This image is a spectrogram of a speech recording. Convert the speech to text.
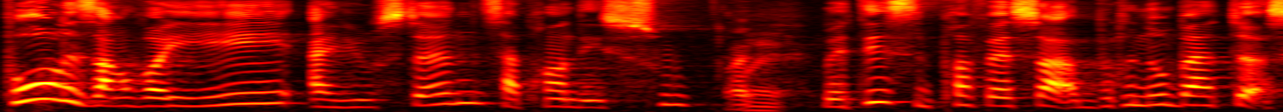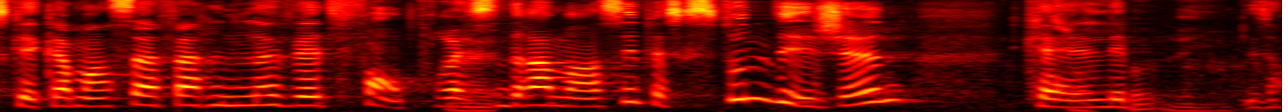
pour les envoyer à Houston, ça prend des sous. Ouais. Mais tu sais, c'est le professeur Bruno Batos qui a commencé à faire une levée de fonds pour essayer de ramasser, parce que c'est tous des jeunes qui n'ont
